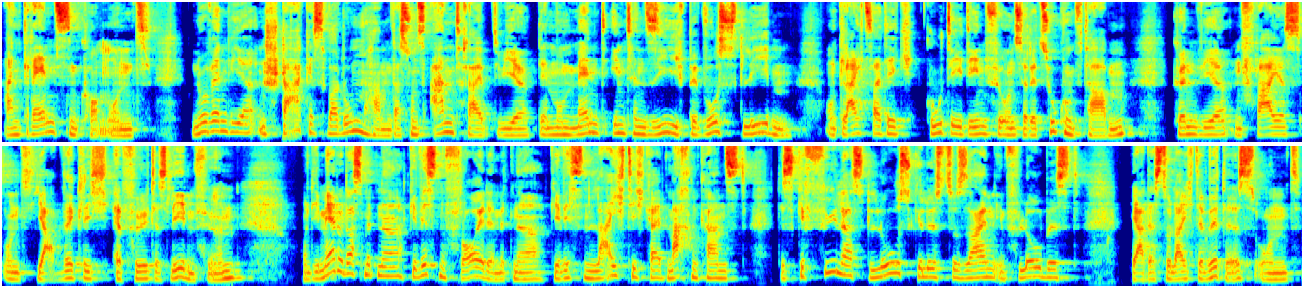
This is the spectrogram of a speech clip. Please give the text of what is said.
an Grenzen kommen. Und nur wenn wir ein starkes Warum haben, das uns antreibt, wir den Moment intensiv, bewusst leben und gleichzeitig gute Ideen für unsere Zukunft haben, können wir ein freies und ja wirklich erfülltes Leben führen. Und je mehr du das mit einer gewissen Freude, mit einer gewissen Leichtigkeit machen kannst, das Gefühl hast, losgelöst zu sein, im Flow bist, ja, desto leichter wird es. Und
